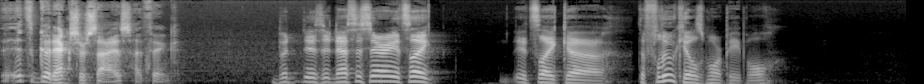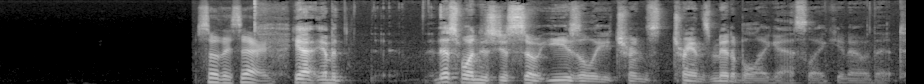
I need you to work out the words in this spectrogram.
it's a good exercise, I think. But is it necessary? It's like it's like uh the flu kills more people. So they say. Yeah, yeah, but this one is just so easily trans- transmittable, I guess. Like, you know, that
